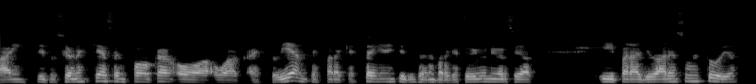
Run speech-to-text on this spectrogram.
a instituciones que se enfocan o, a, estudiantes para que estén en instituciones, para que estudien en universidad y para ayudar en sus estudios,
